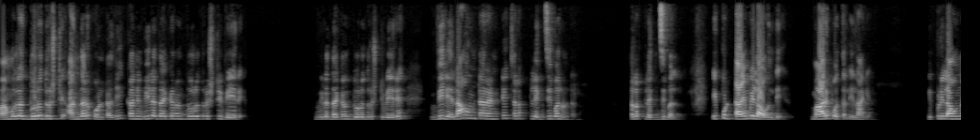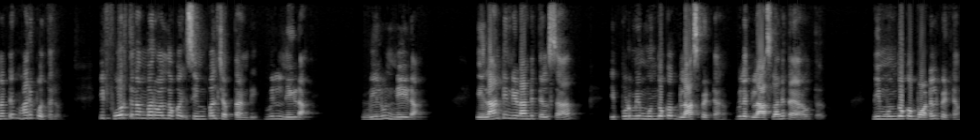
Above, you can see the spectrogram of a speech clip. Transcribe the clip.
మామూలుగా దూరదృష్టి అందరికి ఉంటుంది కానీ వీళ్ళ దగ్గర దూరదృష్టి వేరే. వీళ్ళ దగ్గర దూరదృష్టి వేరే. వీళ్ళు ఎలా ఉంటారంటే చాలా ఫ్లెక్సిబుల్ ఉంటారు. చాలా ఫ్లెక్సిబుల్ ఇప్పుడు టైం ఇలా ఉంది. మారిపోతారు ఇలాగే. ఇప్పుడు ఇలా ఉందంటే మారిపోతారు. ఈ ఫోర్త్ నంబర్ వాళ్ళది ఒక సింపుల్ చెప్తా అండి. వీళ్ళు నీడ. వీళ్ళు నీడ. ఎలాంటి నీడ అంటే తెలుసా? ఇప్పుడు మేము ముందు ఒక గ్లాస్ పెట్టాను. వీళ్ళ గ్లాస్లానే తయారవుతారు. మేము ముందు ఒక బాటిల్ పెట్టాం.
